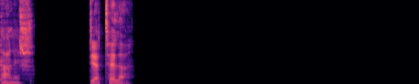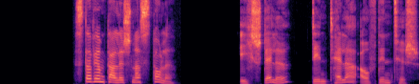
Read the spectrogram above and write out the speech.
Talerz. Der Teller. Stawiam talerz na stole. Ich stelle den Teller auf den Tisch.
